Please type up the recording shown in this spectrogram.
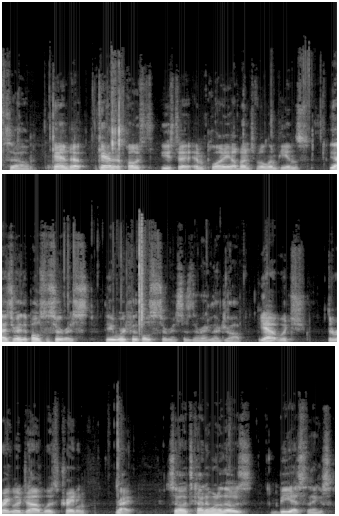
So Canada, Canada Post used to employ a bunch of Olympians. yeah, that's right. The postal service they work for the postal service as their regular job. Yeah, which the regular job was training. Right. So it's kind of one of those BS things.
